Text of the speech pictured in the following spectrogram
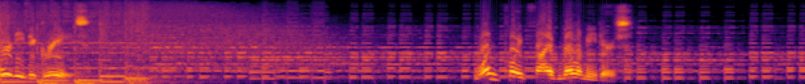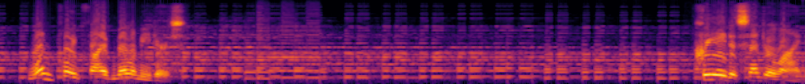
30 degrees. 1.5 millimeters. 1.5 millimeters. Create a center line.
